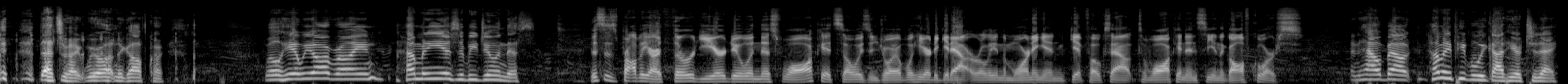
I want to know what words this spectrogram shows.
That's right. We're on a golf cart. Well, here we are, Ryan. How many years have we doing this? This is probably our third year doing this walk. It's always enjoyable here to get out early in the morning and get folks out to walking and seeing the golf course. And how about how many people we got here today?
